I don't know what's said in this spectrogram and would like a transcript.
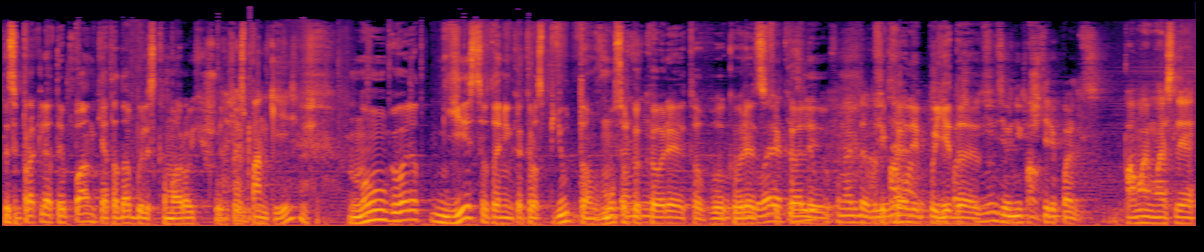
эти проклятые панки, а тогда были скоморохи А шутки. сейчас панки есть вообще? Ну, говорят, есть, вот они как раз пьют, там в мусорках они- ковыряют, а, ковыряются фекалии, фекалии поедают. у них четыре пальца. По-моему, если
